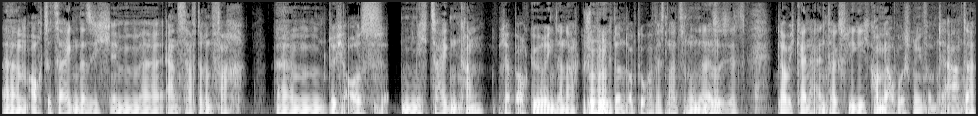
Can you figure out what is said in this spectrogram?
ähm, auch zu zeigen, dass ich im äh, ernsthafteren Fach ähm, durchaus mich zeigen kann. Ich habe ja auch Göring danach gespielt und Oktoberfest 1900. Also ist jetzt, glaube ich, keine Eintagsfliege. Ich komme ja auch ursprünglich vom Theater,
